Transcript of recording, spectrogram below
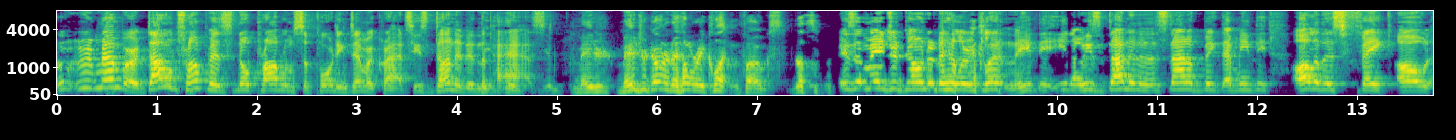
Remember, Donald Trump has no problem supporting Democrats. He's done it in the past. Major major donor to Hillary Clinton, folks. That's, He's a major donor to Hillary Clinton. He, you know, he's done it, and it's not a big. I mean, the, all of this fake. Oh,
